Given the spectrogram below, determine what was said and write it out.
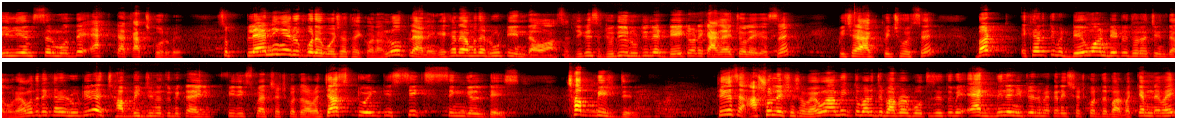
মিলিয়ন্সের মধ্যে একটা কাজ করবে। সো প্ল্যানিংয়ের উপরে বসে থাকো না। নো প্ল্যানিং এখানে আমাদের রুটিন দেওয়া আছে। ঠিক আছে? যদিও রুটিনের ডেট অনেক আগায় চলে গেছে পিছিয়ে আগ পিছু হয়েছে বাট এখানে তুমি ডে ওয়ান ডে টু ধরে চিন্তা করো। আমাদের এখানে রুটিনে ছাব্বিশ দিনে তুমি ফিজিক্স ম্যাচ শেষ করতে পারবে। Just twenty six single days ছাব্বিশ দিন। ঠিক আছে? আসলে শেষ হবে। এবং আমি তোমার যে বারবার বলতেছি, তুমি একদিনে নিউটন মেকানিক্স শেষ করতে পারবা। কেমনে ভাই?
